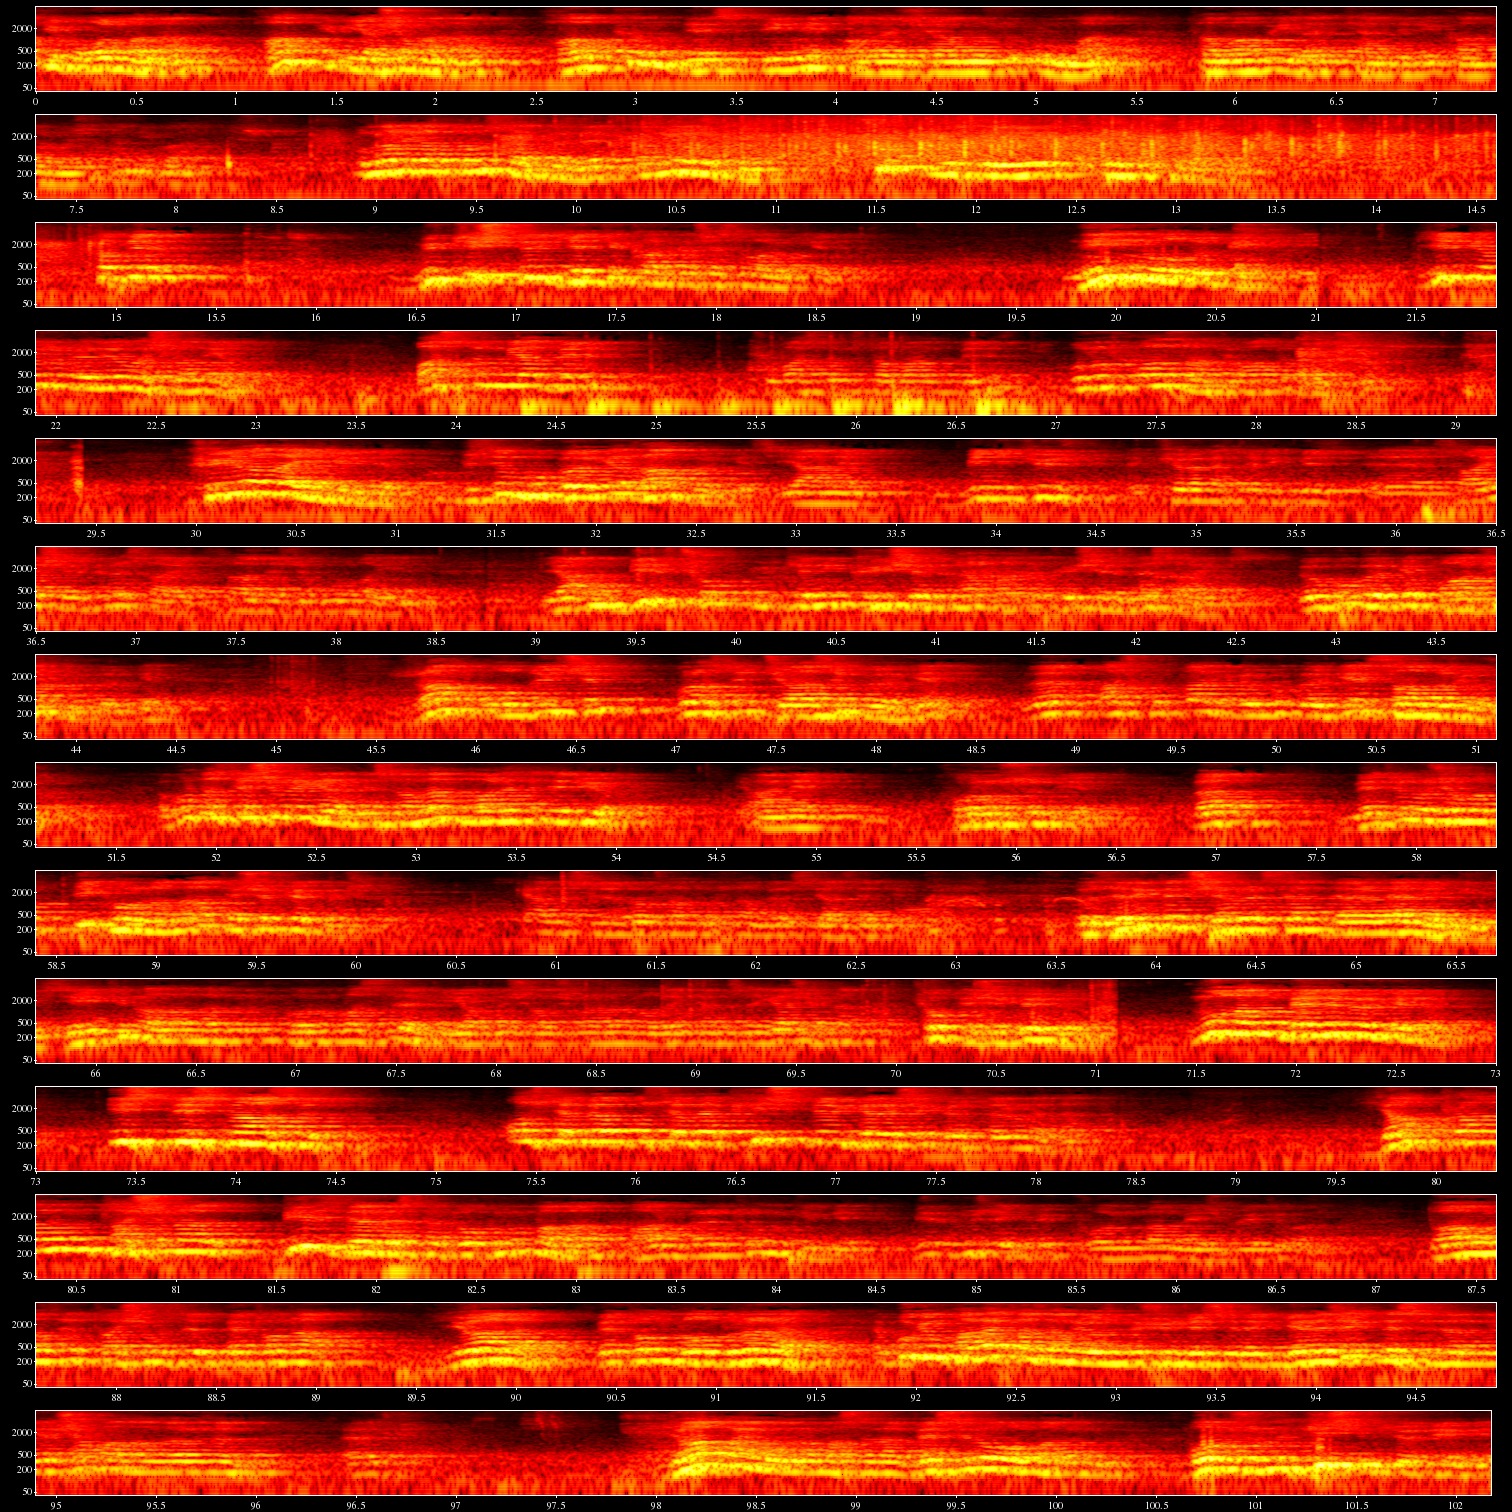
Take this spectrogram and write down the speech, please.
halk gibi olmadan, halk gibi yaşamadan halkın desteğini alacağımızı ummak tamamıyla kendini kandırmacadan ibarettir. Bunları yaptığımız takdirde sanıyorum ki çok meseleyi çözmüş Tabii müthiş bir yetki kargaşası var ülkede. Neyin ne olduğu belli değil. 20 yıldır belediye başkanı yaptım. Bastığım yer benim. Şu bastığımız taban benim. Bunun 10 santim altı taşıyor. Kıyılarla ilgili de bizim bu bölge rant bölgesi. Yani 1200 kilometrelik bir e, sahil şeridine sahip sadece Muğla'yı. Yani birçok ülkenin kıyı şeridinden fazla kıyı şeridine sahibiz. Ve bu bölge bakir bir bölge. Rant olduğu için burası cazip bölge ve aç kurtlar gibi bu bölgeye saldırıyorlar. E Burada seçime gelen insanlar muhalefet ediyor. Yani korunsun diye. Ben Metin hocama bir konuda daha teşekkür etmek istiyorum. Kendisiyle 99'dan beri siyaset yapıyor. Özellikle çevresel değerlerle ilgili zeytin alanlarının korunmasıyla ilgili yaptığı çalışmalardan dolayı kendisine gerçekten çok teşekkür ediyorum. Muğla'nın belli bölgeleri istisnasız o sebep bu sebep hiçbir gerekçe gösterilmeden yaprağının taşına bir zerresine dokunulmadan arboretum gibi bir müze gibi korunma mecburiyeti var. Dağımızı, taşımızı betona yığarak, beton doldurarak e, bugün para kazanıyoruz düşüncesiyle gelecek nesillerin yaşam alanlarının e, yağmaya uğramasına vesile olmanın borcunu hiç kimse ödeyemeyiz.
